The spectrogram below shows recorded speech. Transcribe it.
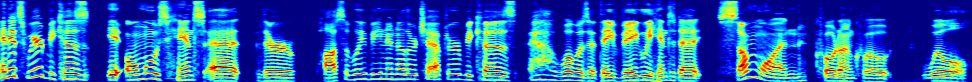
And it's weird because it almost hints at there possibly being another chapter because, what was it? They vaguely hinted at someone, quote unquote, will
